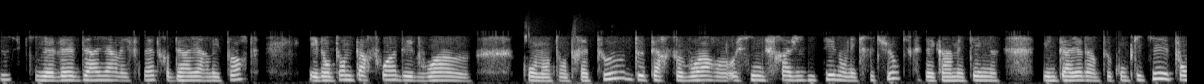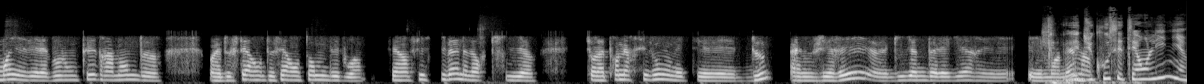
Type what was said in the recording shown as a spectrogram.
ce qu'il y avait derrière les fenêtres, derrière les portes, et d'entendre parfois des voix euh, qu'on entend très peu, de percevoir euh, aussi une fragilité dans l'écriture, parce que ça a quand même été une, une période un peu compliquée. Et pour moi, il y avait la volonté vraiment de, de faire de faire entendre des voix. C'est un festival alors qui euh, sur la première saison, on était deux à le gérer, euh, Guillaume Balaguer et, et moi-même. Et du coup, c'était en ligne?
